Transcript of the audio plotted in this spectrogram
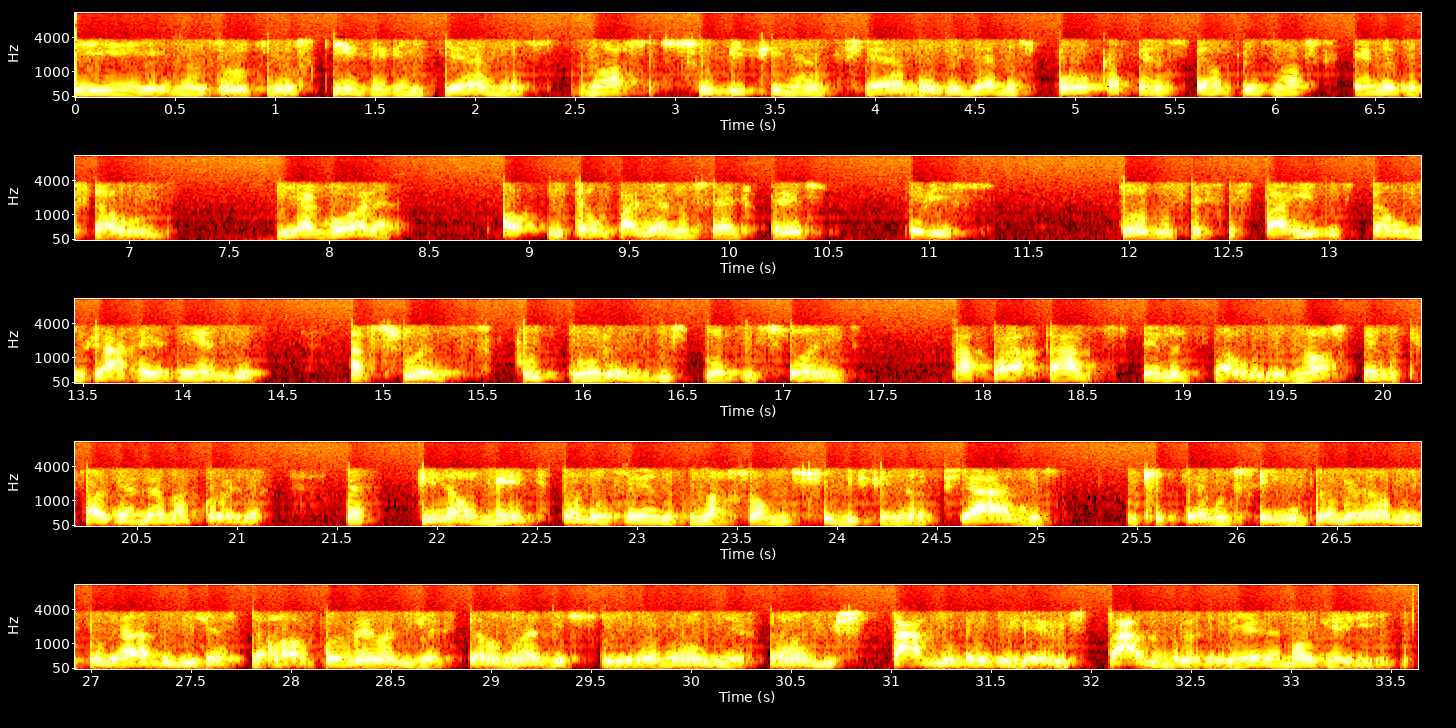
que nos últimos 15, 20 anos nós subfinanciamos e demos pouca atenção para os nossos sistemas de saúde. E agora, então, pagando um certo preço por isso. Todos esses países estão já revendo as suas futuras disposições para tratar do sistema de saúde. Nós temos que fazer a mesma coisa. Né? Finalmente, estamos vendo que nós somos subfinanciados e que temos sim um problema muito grave de gestão. O problema de gestão não é do SUS, o problema de gestão é do Estado brasileiro. O Estado brasileiro é mal gerido.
